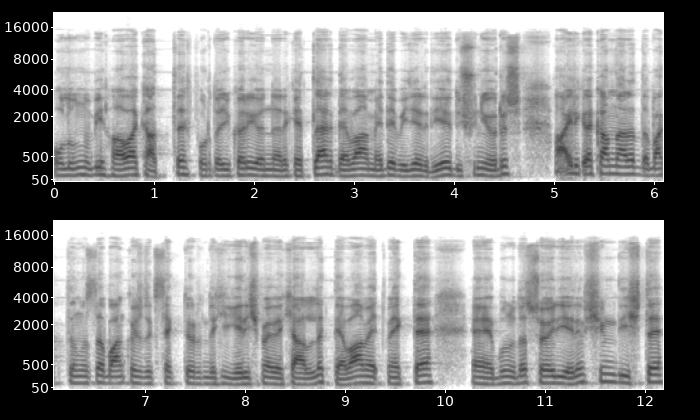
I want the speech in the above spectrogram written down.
olumlu bir hava kattı. Burada yukarı yönlü hareketler devam edebilir diye düşünüyoruz. Aylık rakamlarda da baktığımızda bankacılık sektöründeki gelişme ve karlılık devam etmekte. Ee, bunu da söyleyelim. Şimdi işte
